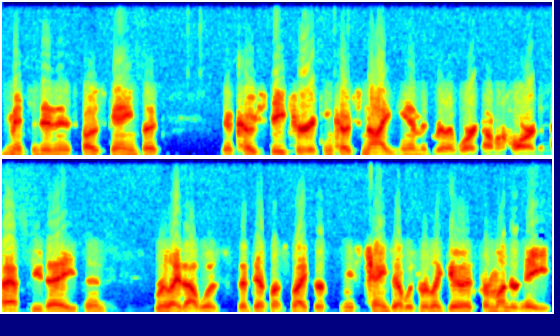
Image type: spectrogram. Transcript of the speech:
mentioned it in his post game. But you know, Coach Dietrich and Coach Knight and him had really worked on it hard the past few days, and really that was the difference maker. His changeup was really good from underneath.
